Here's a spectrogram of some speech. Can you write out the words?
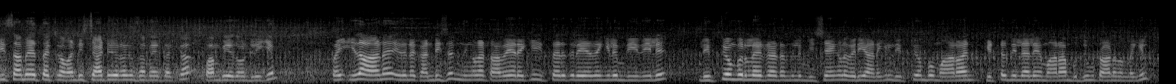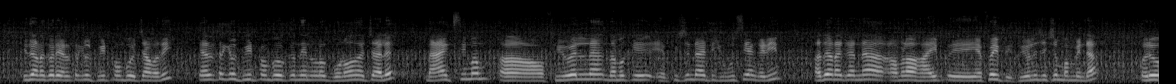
ഈ സമയത്തൊക്കെ വണ്ടി സ്റ്റാർട്ട് ചെയ്തിറങ്ങുന്ന സമയത്തൊക്കെ പമ്പ് ചെയ്തുകൊണ്ടിരിക്കും അപ്പോൾ ഇതാണ് ഇതിന്റെ കണ്ടീഷൻ നിങ്ങളുടെ ടവേരയ്ക്ക് ഇത്തരത്തിൽ ഏതെങ്കിലും രീതിയിൽ ലിഫ്റ്റ് പമ്പ് റിലേറ്റഡ് എന്തെങ്കിലും വിഷയങ്ങൾ വരികയാണെങ്കിൽ ലിഫ്റ്റ് പമ്പ് മാറാൻ കിട്ടുന്നില്ല അല്ലെങ്കിൽ മാറാൻ ബുദ്ധിമുട്ടാണെന്നുണ്ടെങ്കിൽ ഇത് കണക്കൊരു ഇലക്ട്രിക്കൽ ഫീഡ് പമ്പ് വെച്ചാൽ മതി. ഇലക്ട്രിക്കൽ ഫീഡ് പമ്പ് വെക്കുന്നതിനുള്ള ഗുണമെന്ന് വെച്ചാൽ മാക്സിമം ഫ്യൂവലിന് നമുക്ക് എഫിഷ്യന്റായിട്ട് യൂസ് ചെയ്യാൻ കഴിയും. അത് കണക്ക് തന്നെ നമ്മളെ high F I P fuel injection പമ്പിന്റെ ഒരു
